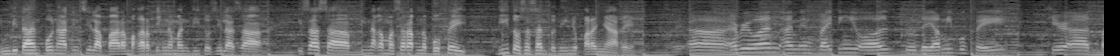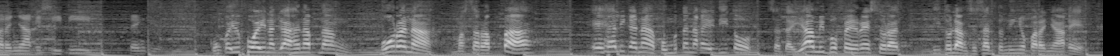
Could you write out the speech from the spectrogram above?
imbitahan po natin sila para makarating naman dito sila sa isa sa pinakamasarap na buffet dito sa Santo Niño, Parañaque. Uh, everyone, I'm inviting you all to the Yummy Buffet here at Parañaque City. Thank you. Kung kayo po ay naghahanap ng mura na, masarap pa, eh halika na, pumunta na kayo dito sa Yummy Buffet Restaurant dito lang sa Santo Niño, Parañaque.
